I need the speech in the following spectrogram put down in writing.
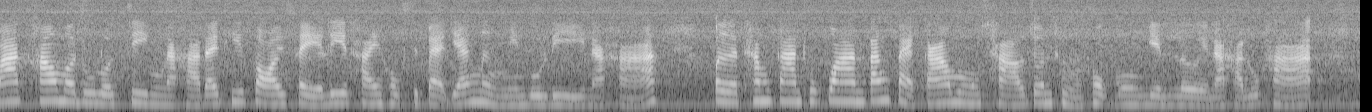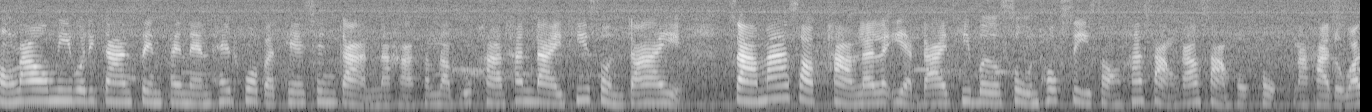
มารถเข้ามาดูรถจริงนะคะ ได้ที่ซอยเสรีไทย 68 แยก 1มินบุรีนะคะ เปิดทำการทุกวันตั้งแต่ 9 โมงเช้าจนถึง 6 โมงเย็นเลยนะคะ ลูกค้าของเรามีบริการเซ็นไฟแนนซ์ให้ทั่วประเทศเช่นกันนะคะสำหรับลูกค้าท่านใดที่สนใจ สามารถสอบถามรายละเอียดได้ที่เบอร์ 0642539366 นะคะ หรือว่า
